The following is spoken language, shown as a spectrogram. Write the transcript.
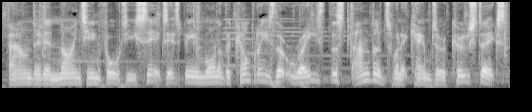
Founded in 1946, it's been one of the companies that raised the standards when it came to acoustics.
